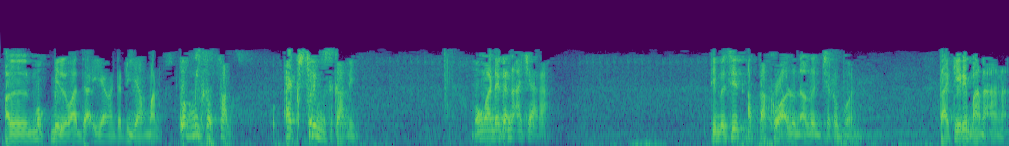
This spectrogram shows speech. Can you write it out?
Al-Mukbil Wada yang ada di Yaman. Lebih sesat. Ekstrim sekali. Mengadakan acara. Di masjid At-Taqwa Alun-Alun Cirebon. Tak kirim anak-anak.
